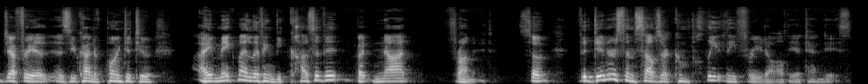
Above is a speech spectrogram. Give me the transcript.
Jeffrey, as you kind of pointed to, I make my living because of it, but not from it. So the dinners themselves are completely free to all the attendees.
